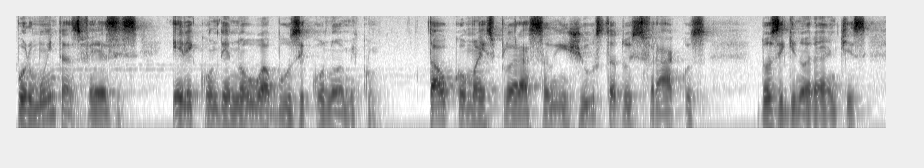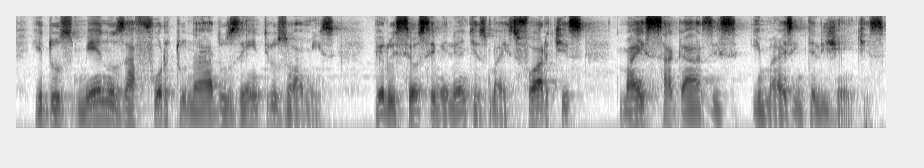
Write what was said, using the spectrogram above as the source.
por muitas vezes ele condenou o abuso econômico, tal como a exploração injusta dos fracos, dos ignorantes e dos menos afortunados entre os homens, pelos seus semelhantes mais fortes, mais sagazes e mais inteligentes.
